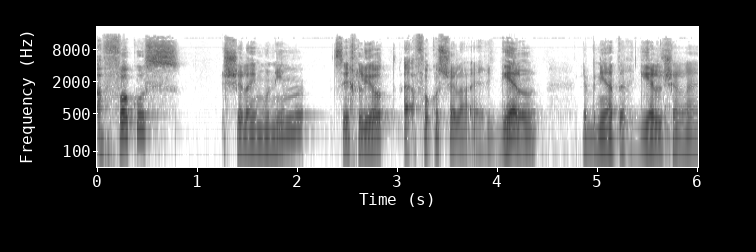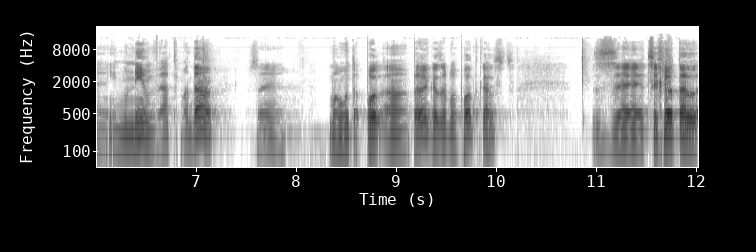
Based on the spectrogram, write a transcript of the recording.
הפוקוס של האימונים צריך להיות, הפוקוס של ההרגל, לבניית הרגל של אימונים והתמדה, זה מהות הפרק הזה בפודקאסט, זה צריך להיות על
